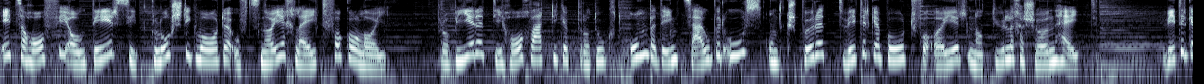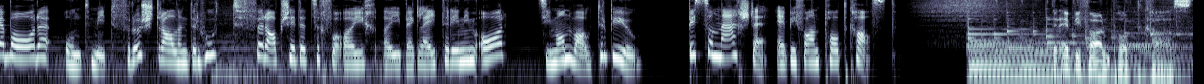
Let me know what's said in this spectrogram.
Jetzt hoffe ich, auch ihr seid lustig geworden auf das neue Kleid von Goloi. Probiert die hochwertigen Produkte unbedingt selber aus und spürt die Wiedergeburt von eurer natürlichen Schönheit. Wiedergeboren und mit frisch strahlender Haut verabschiedet sich von euch eure Begleiterin im Ohr, Simon Walter Bühl. Bis zum nächsten Epifan Podcast. Der Epifan Podcast.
